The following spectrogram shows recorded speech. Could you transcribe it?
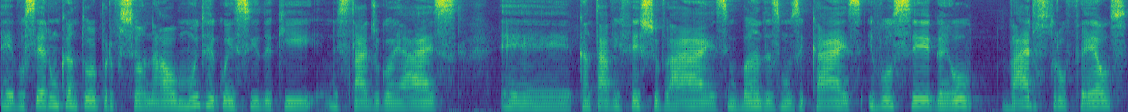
É, você era um cantor profissional muito reconhecido aqui no estado de Goiás, é, cantava em festivais, em bandas musicais, e você ganhou vários troféus.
